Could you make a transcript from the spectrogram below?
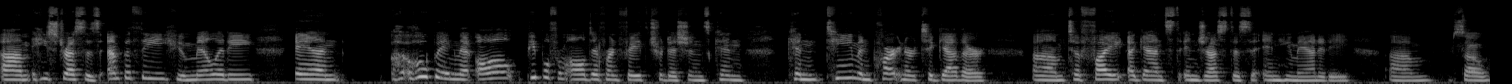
Um, he stresses empathy, humility, and hoping that all people from all different faith traditions can can team and partner together um, to fight against injustice and inhumanity. Um, so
